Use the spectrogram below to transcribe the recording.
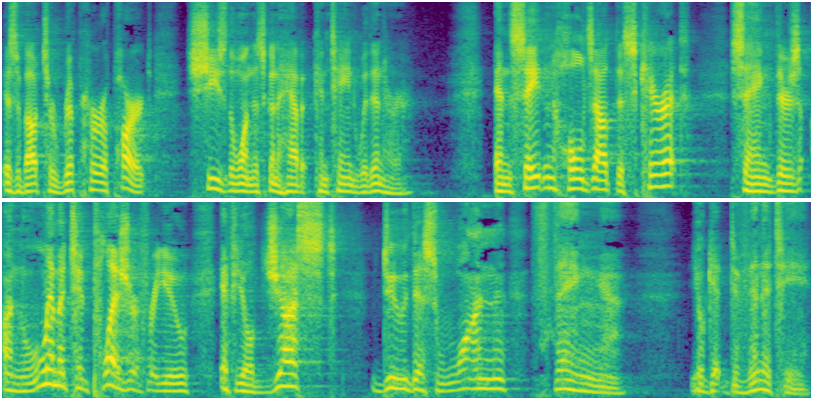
is about to rip her apart. She's the one that's going to have it contained within her. And Satan holds out this carrot saying, There's unlimited pleasure for you if you'll just do this one thing. You'll get divinity.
